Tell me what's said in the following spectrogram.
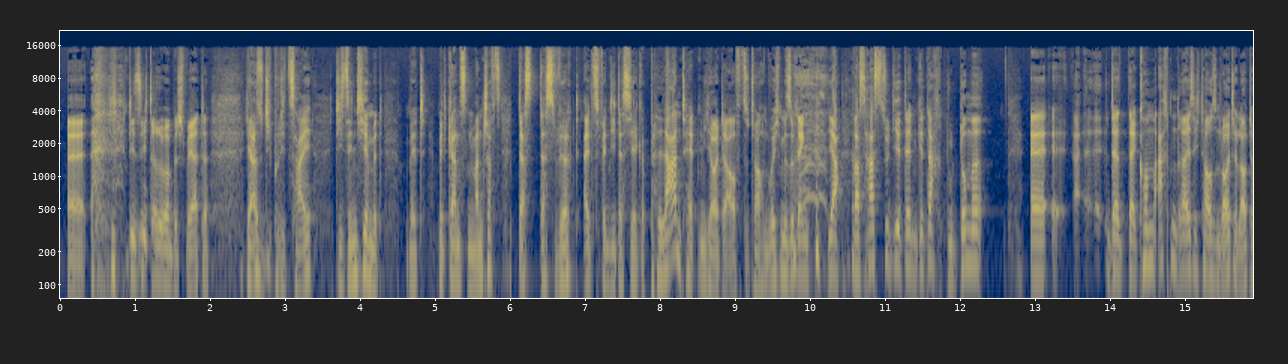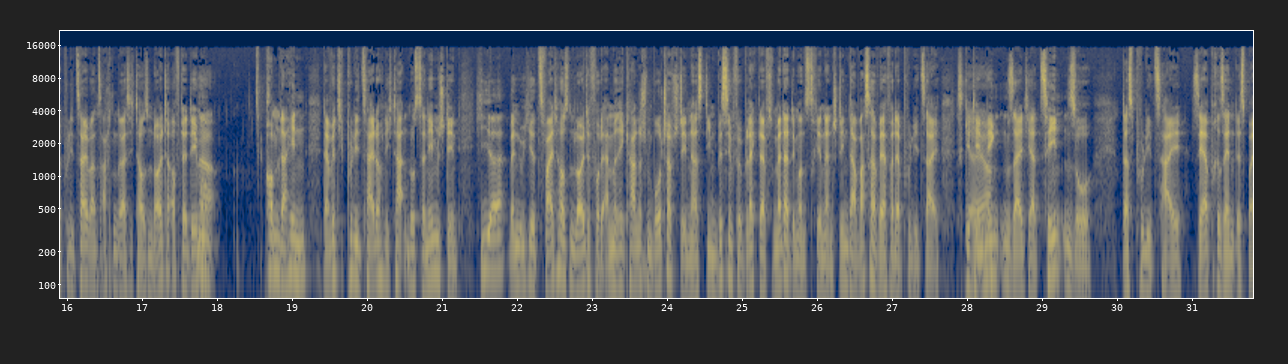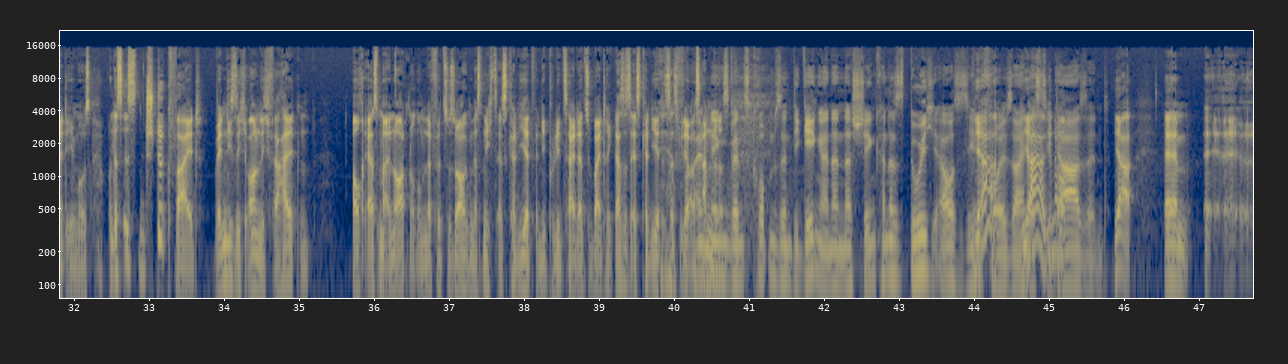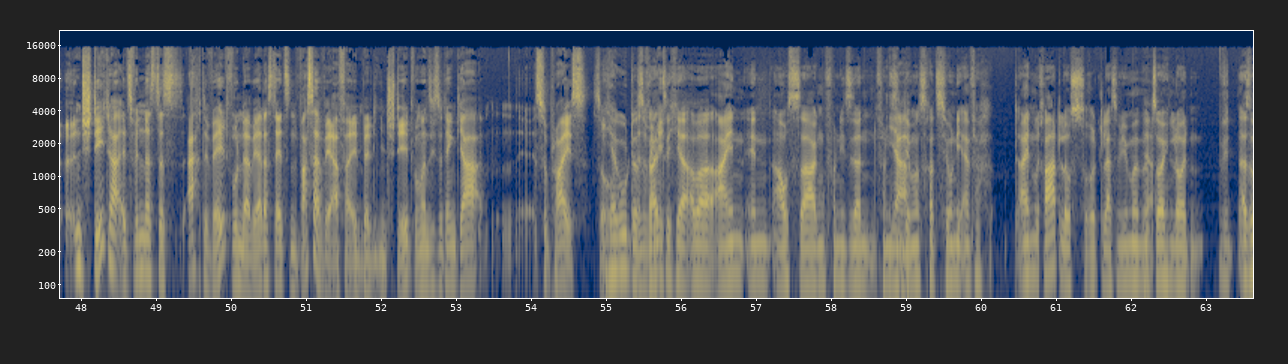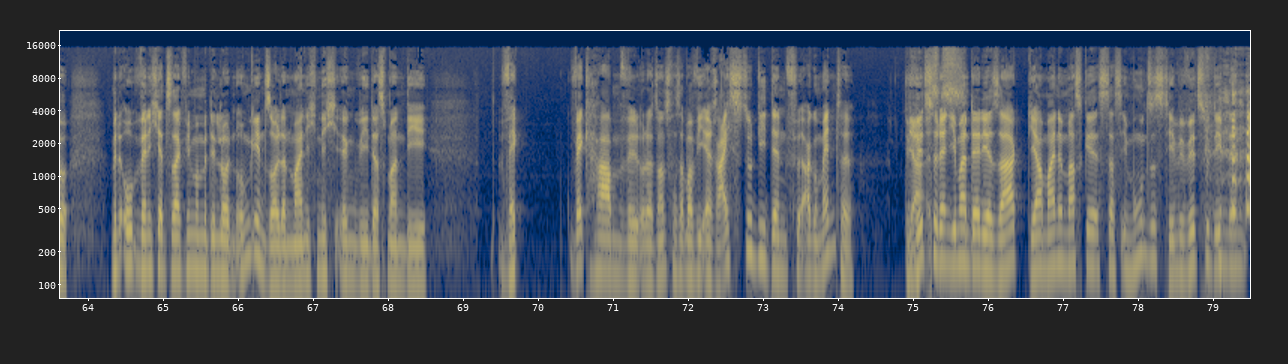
äh, die sich darüber beschwerte. Ja, also die Polizei, die sind hier mit, mit, mit ganzen Mannschafts. Das, das wirkt, als wenn die das hier geplant hätten, hier heute aufzutauchen. Wo ich mir so denke, ja, was hast du dir denn gedacht, du dumme äh, äh, da, da kommen 38.000 Leute, laut der Polizei waren es 38.000 Leute auf der Demo. Ja. Kommen dahin, da wird die Polizei doch nicht tatenlos daneben stehen. Hier, wenn du hier 2000 Leute vor der amerikanischen Botschaft stehen hast, die ein bisschen für Black Lives Matter demonstrieren, dann stehen da Wasserwerfer der Polizei. Es geht Ja, den ja. Linken seit Jahrzehnten so, dass Polizei sehr präsent ist bei Demos. Und das ist ein Stück weit, wenn die sich ordentlich verhalten, auch erstmal in Ordnung, um dafür zu sorgen, dass nichts eskaliert. Wenn die Polizei dazu beiträgt, dass es eskaliert, ist das wieder was anderes. Wenn es Gruppen sind, die gegeneinander stehen, kann es durchaus sinnvoll Ja, sein, ja, dass die genau. da sind. Ja, ähm, äh, äh, entsteht da, als wenn das das achte Weltwunder wäre, dass da jetzt ein Wasserwerfer in Berlin steht, wo man sich so denkt, ja, äh, Surprise. So. Ja gut, das Also reiht sich ja aber ein in Aussagen von diesen, von diesen Ja. Demonstrationen, die einfach einen ratlos zurücklassen, wie man mit Ja. solchen Leuten, also mit, um- wenn ich jetzt sage, wie man mit den Leuten umgehen soll, dann meine ich nicht irgendwie, dass man die weg, weghaben will oder sonst was, aber wie erreichst du die denn für Argumente? Wie Ja, willst du denn jemand, der dir sagt, ja, meine Maske ist das Immunsystem, wie willst du dem denn,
